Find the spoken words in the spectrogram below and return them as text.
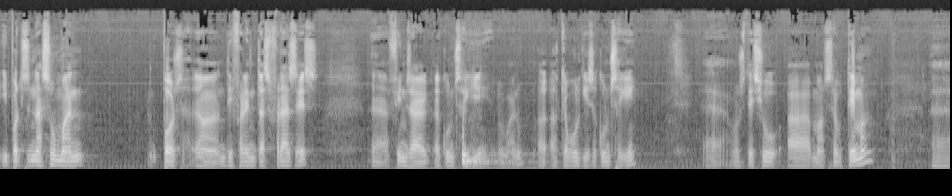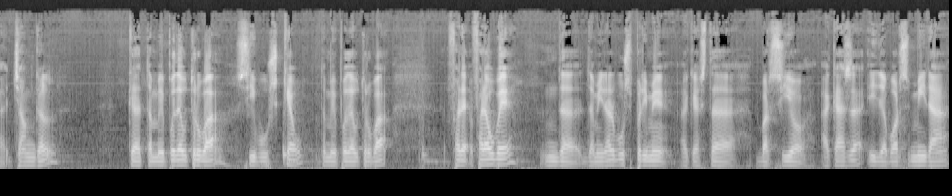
i pots anar sumant pues, eh, diferents frases eh, fins a aconseguir bueno, el, el que vulguis aconseguir eh, us deixo amb el seu tema eh, Jungle que també podeu trobar si busqueu també podeu trobar. Fare, fareu bé de, de mirar-vos primer aquesta versió a casa i llavors mirar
